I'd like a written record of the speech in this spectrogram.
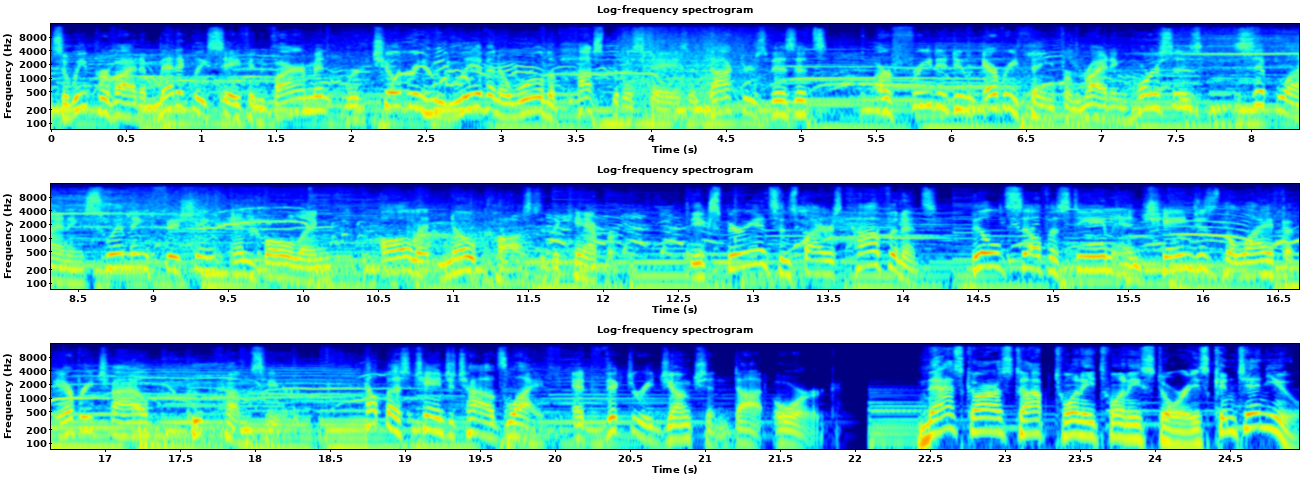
So we provide a medically safe environment where children who live in a world of hospital stays and doctor's visits are free to do everything from riding horses, ziplining, swimming, fishing, and bowling, all at no cost to the camper. The experience inspires confidence, builds self esteem, and changes the life of every child who comes here. Help us change a child's life at victoryjunction.org. NASCAR's top 2020 stories continue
